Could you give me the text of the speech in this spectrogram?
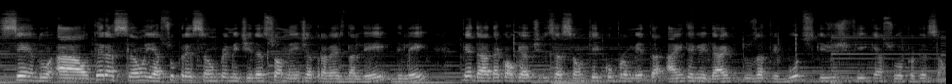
sendo a alteração e a supressão permitida somente através da lei, de lei, vedada qualquer utilização que comprometa a integridade dos atributos que justifiquem a sua proteção.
